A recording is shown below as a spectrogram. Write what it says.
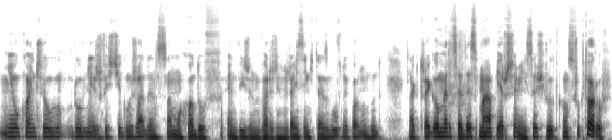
Nie ukończył również wyścigu żaden z samochodów Envision Virgin Racing i to jest główny powód, dla którego Mercedes ma pierwsze miejsce wśród konstruktorów.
